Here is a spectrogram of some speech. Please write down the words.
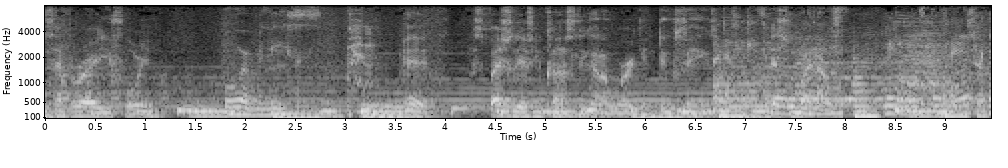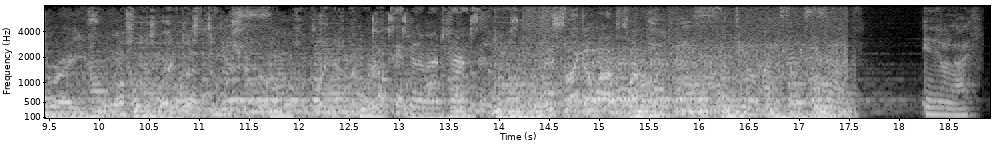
temporary euphoria. Or release. Yeah. Especially if you constantly gotta work and do things that you might not want. Temporary euphoria. Motherfuckers like destination though. Motherfuckers like you never. Cocktail's been around for centuries. It's like I'm out to motherfucker. Do your vices in your life?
